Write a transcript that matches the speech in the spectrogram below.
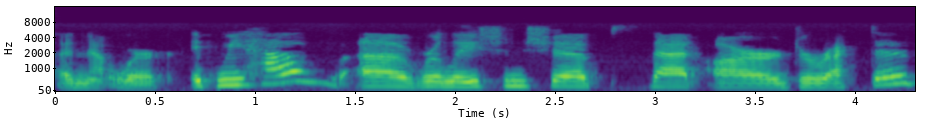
a network. If we have uh, relationships that are directed,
